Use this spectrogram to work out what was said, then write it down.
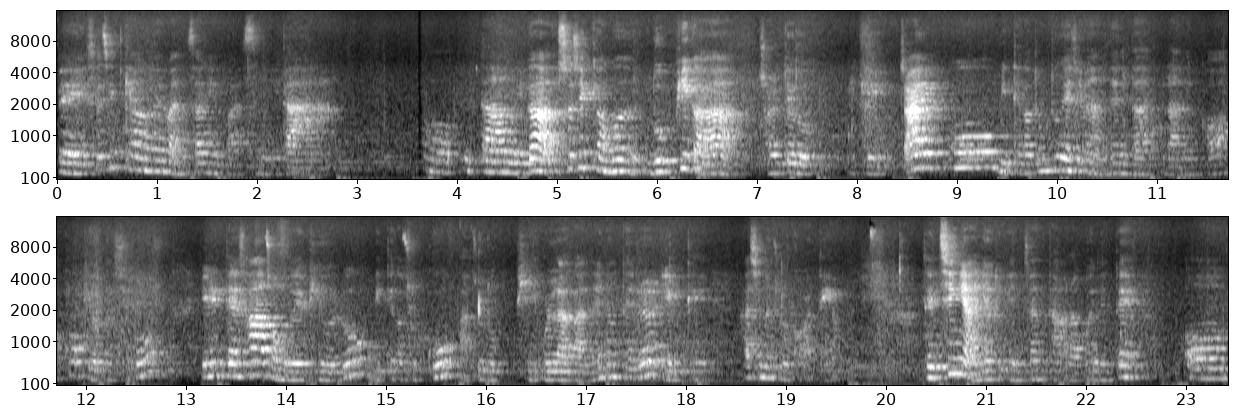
네, 수직형을 완성해 보았습니다. 어, 일단 우리가 수직형은 높이가 절대로 이렇게 짧고 밑에가 통통해지면 안 된다라는 거 꼭 기억하시고 1대 4 정도의 비율로 밑에가 좁고 아주 높이 올라가는 형태를 이렇게 하시면 좋을 것 같아요. 대칭이 아니어도 괜찮다라고 했는데 어,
